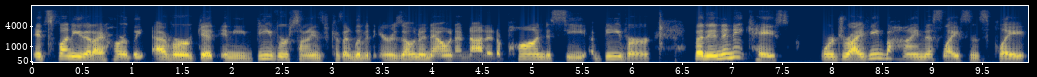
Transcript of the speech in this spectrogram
it's funny that I hardly ever get any beaver signs because I live in Arizona now and I'm not at a pond to see a beaver. But in any case, we're driving behind this license plate.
